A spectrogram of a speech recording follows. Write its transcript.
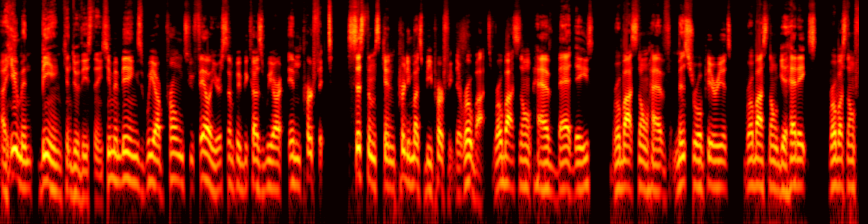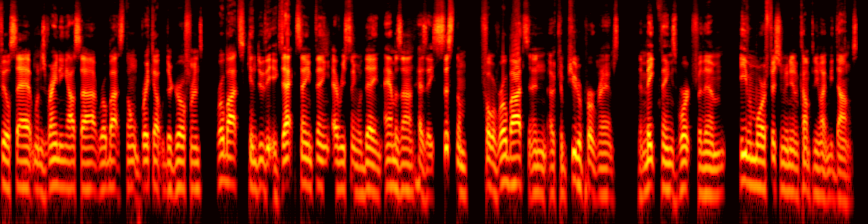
a human being can do these things. Human beings, we are prone to failure simply because we are imperfect. Systems can pretty much be perfect. They're robots. Robots don't have bad days. Robots don't have menstrual periods. Robots don't get headaches. Robots don't feel sad when it's raining outside. Robots don't break up with their girlfriends. Robots can do the exact same thing every single day. And Amazon has a system full of robots and uh, computer programs that make things work for them even more efficiently than a company like McDonald's.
